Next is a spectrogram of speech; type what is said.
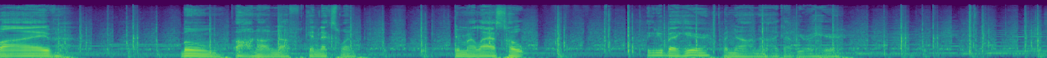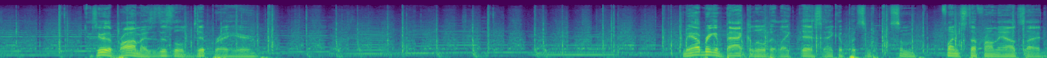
5. Boom. Oh, not enough. Okay, next one. You're my last hope. I can do back here, but no, no, I gotta be right here. See what the problem is, this little dip right here. Maybe I'll bring it back a little bit like this, and I could put some some fun stuff around the outside.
